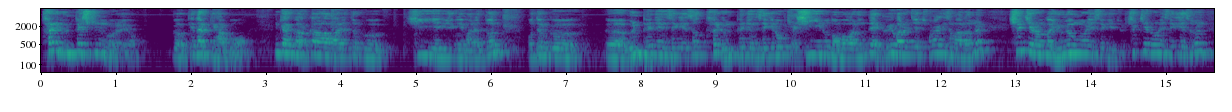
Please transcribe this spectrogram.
탈 은폐시키는 거예요. 그 깨닫게 하고. 그러니까 그 아까 말했던 그 시 얘기 중에 말했던 어떤 그 어, 은폐된 세계에서 탈 은폐된 세계로 계시로 넘어가는데 그게 바로 이제 철학에서 말하는 실제론과 유명론의 세계죠. 실제론의 세계에서는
